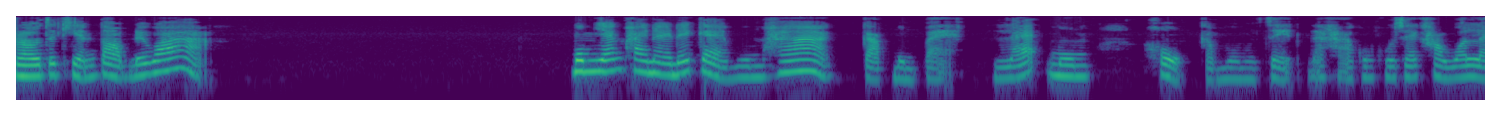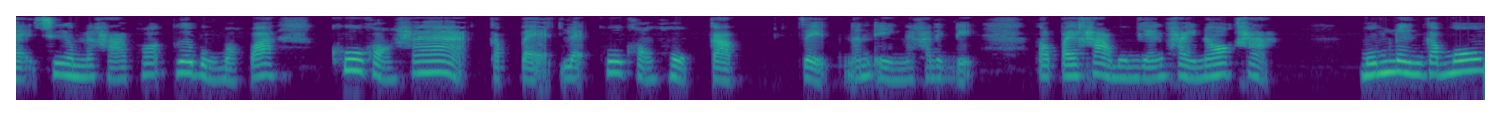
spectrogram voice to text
เราจะเขียนตอบได้ว่า มุมแย้งภายในได้แก่มุม 5 กับมุม 8 และมุม 6 กับมุม 7 นะคะ คุณครูใช้คำว่าและเชื่อมนะคะ เพราะเพื่อบ่งบอกว่าคู่ของ 5 กับ 8 และคู่ของ 6 กับ 7 นั่นเองนะคะเด็กๆ ต่อไปค่ะมุมแย้งภายนอกค่ะ มุม 1 กับมุม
